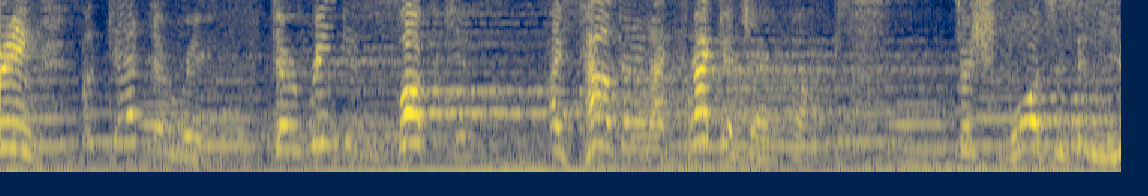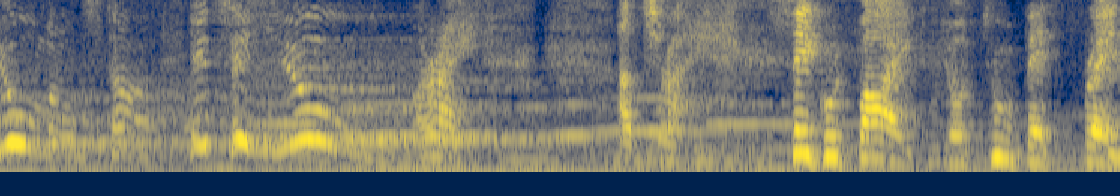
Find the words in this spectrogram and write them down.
ring. A Cracker Jack box. The Schwartz is in you, Lone Starr. It's in you. All right. I'll try. Say goodbye to your two best friends.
